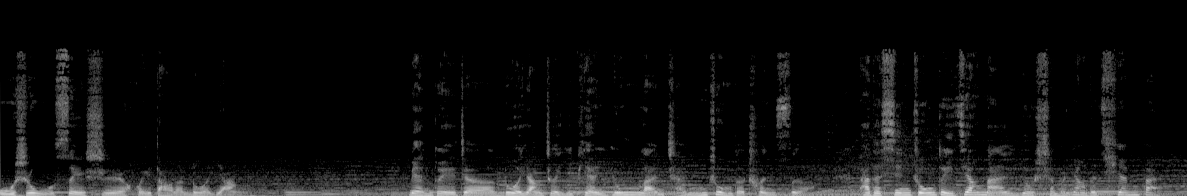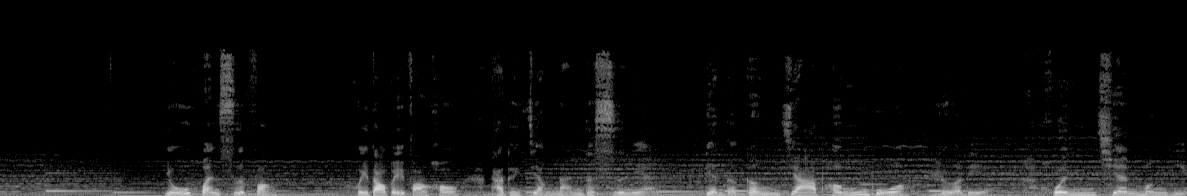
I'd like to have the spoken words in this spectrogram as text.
五十五岁时回到了洛阳。面对着洛阳这一片慵懒沉重的春色，他的心中对江南有什么样的牵绊？游宦四方。回到北方后，他对江南的思念变得更加蓬勃热烈，魂牵梦萦。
